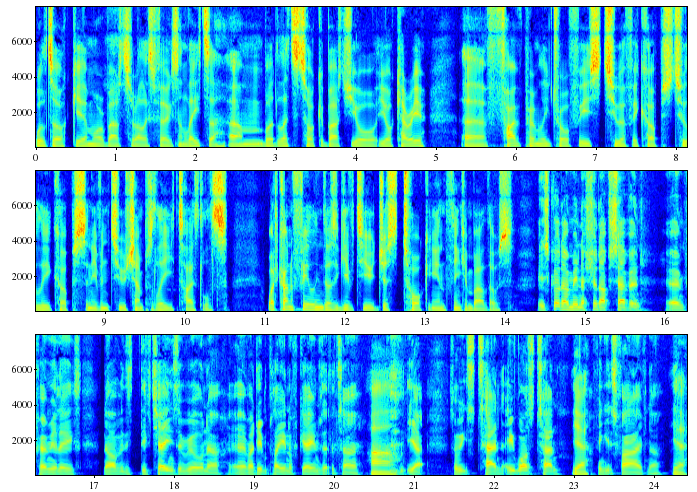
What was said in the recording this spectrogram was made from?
We'll talk uh, more about Sir Alex Ferguson later, um, but let's talk about your your career. Uh, five Premier League trophies, two FA Cups, two League Cups, and even two Champions League titles. What kind of feeling does it give to you just talking and thinking about those? It's good. I mean, I should have seven um, Premier Leagues. No, they've changed the rule now. Um, I didn't play enough games at the time. Ah, Yeah, so it's ten. It was ten. yeah, I think it's five now. yeah,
